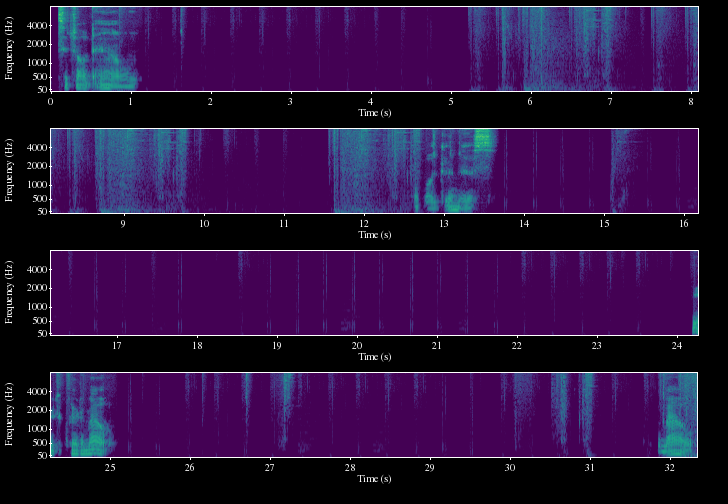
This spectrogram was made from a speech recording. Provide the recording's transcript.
Sit y'all down. Oh my goodness. Cleared, cleared them out. Them out.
